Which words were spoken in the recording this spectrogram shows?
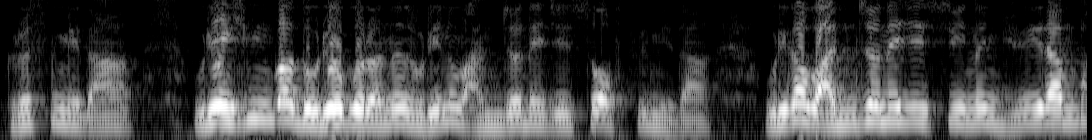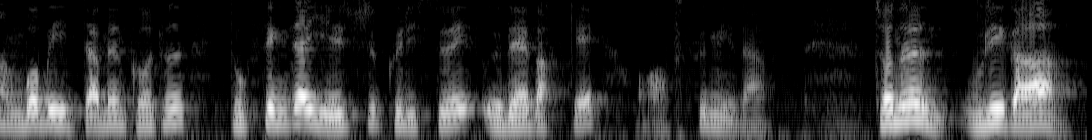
그렇습니다. 우리의 힘과 노력으로는 우리는 완전해질 수 없습니다. 우리가 완전해질 수 있는 유일한 방법이 있다면 그것은 독생자 예수 그리스도의 은혜밖에 없습니다. 저는 우리가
